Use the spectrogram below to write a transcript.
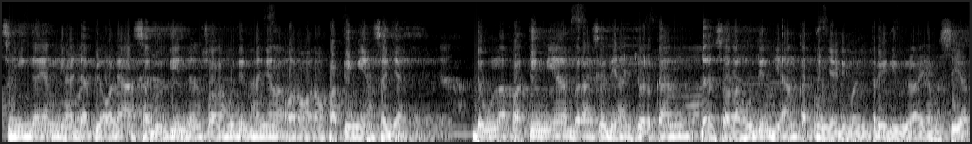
sehingga yang dihadapi oleh Asaduddin dan Salahuddin hanyalah orang-orang Fatimiyah saja. Daulah Fatimiyah berhasil dihancurkan dan Salahuddin diangkat menjadi menteri di wilayah Mesir.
